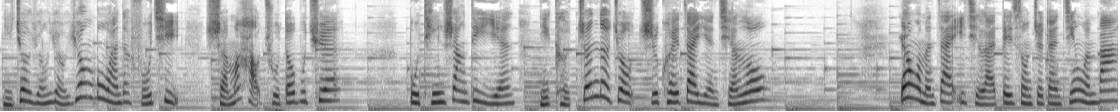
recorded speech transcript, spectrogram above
你就拥有用不完的福气，什么好处都不缺。不听上帝言，你可真的就吃亏在眼前喽。让我们再一起来背诵这段经文吧，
